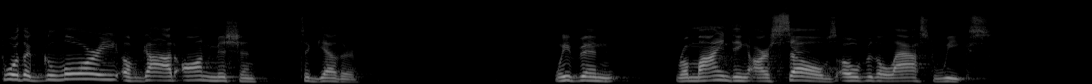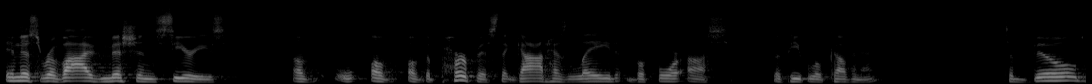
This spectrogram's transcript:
for the glory of God on mission together. We've been reminding ourselves over the last weeks in this Revive Mission series of, of, of the purpose that God has laid before us, the people of covenant, to build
